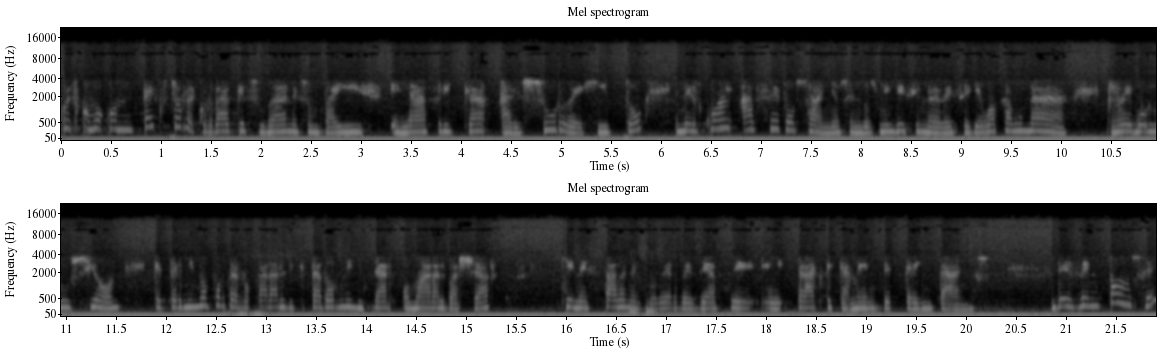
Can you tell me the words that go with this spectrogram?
Pues como contexto, recordar que Sudán es un país en África, al sur de Egipto, en el cual hace dos años, en 2019, se llevó a cabo una revolución que terminó por derrocar al dictador militar Omar al-Bashar, quien estaba en el poder desde hace eh, prácticamente 30 años. Desde entonces,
